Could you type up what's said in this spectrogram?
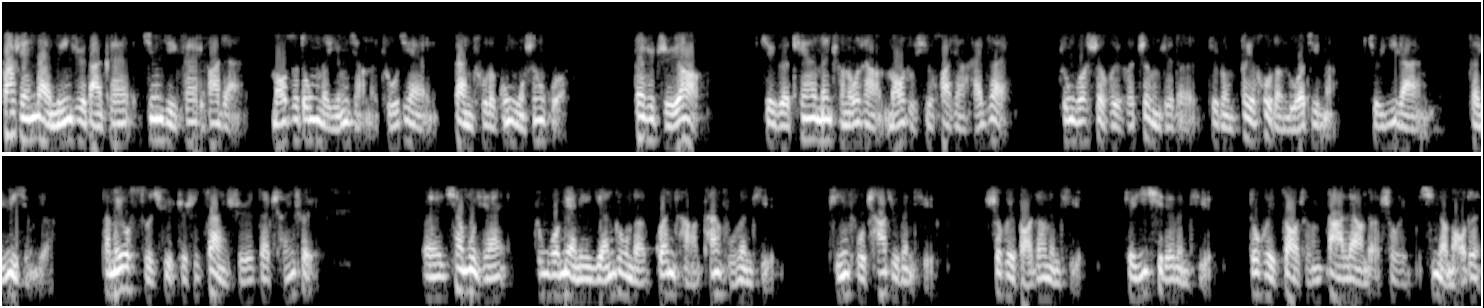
八十年代民智大开，经济开始发展，毛泽东的影响呢逐渐淡出了公共生活。但是只要这个天安门城楼上毛主席画像还在，中国社会和政治的这种背后的逻辑呢就依然在运行着，他没有死去，只是暂时在沉睡。呃，像目前中国面临严重的官场贪腐问题、贫富差距问题、社会保障问题。这一系列问题都会造成大量的社会新的矛盾。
